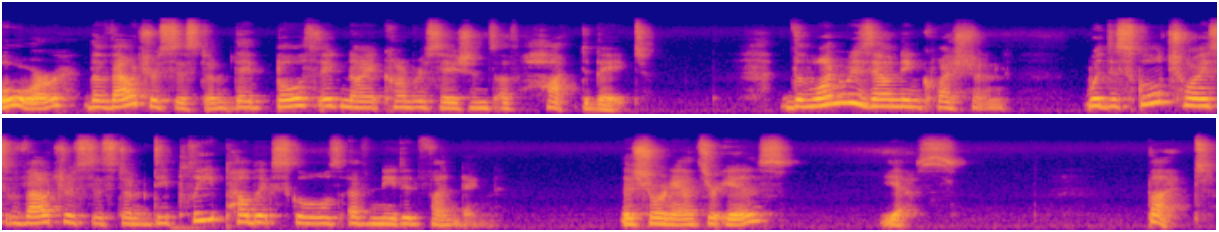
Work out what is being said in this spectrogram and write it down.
or the voucher system, they both ignite conversations of hot debate. The one resounding question would the school choice voucher system deplete public schools of needed funding? The short answer is yes. But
